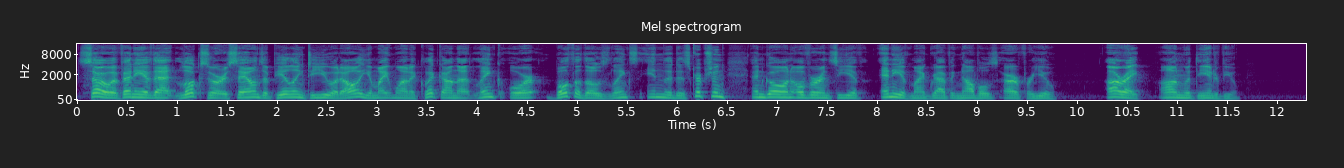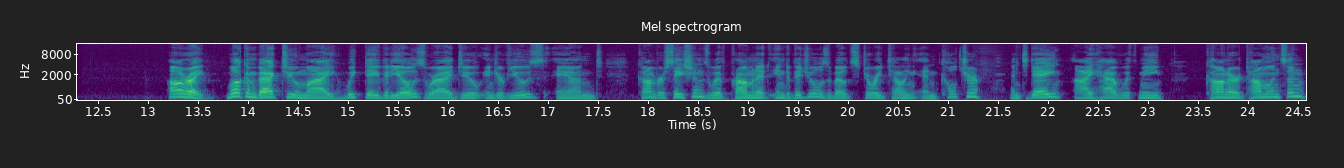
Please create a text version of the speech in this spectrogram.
So, if any of that looks or sounds appealing to you at all, you might want to click on that link or both of those links in the description and go on over and see if any of my graphic novels are for you. All right, on with the interview. All right, welcome back to my weekday videos where I do interviews and conversations with prominent individuals about storytelling and culture. And today I have with me Connor Tomlinson,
